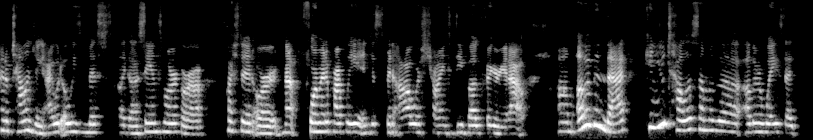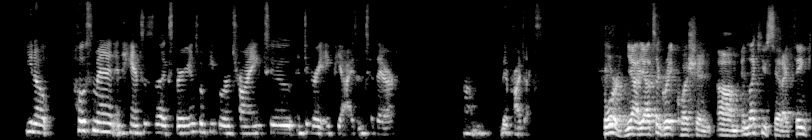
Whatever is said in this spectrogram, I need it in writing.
kind of challenging. I would always miss like a sans mark or a question or not format it properly and just spend hours trying to debug figuring it out. Um, other than that, can you tell us some of the other ways that, you know, Postman enhances the experience when people are trying to integrate APIs into their um, their projects? Sure. Yeah, yeah, that's a great question. Um, and like you said, I think,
